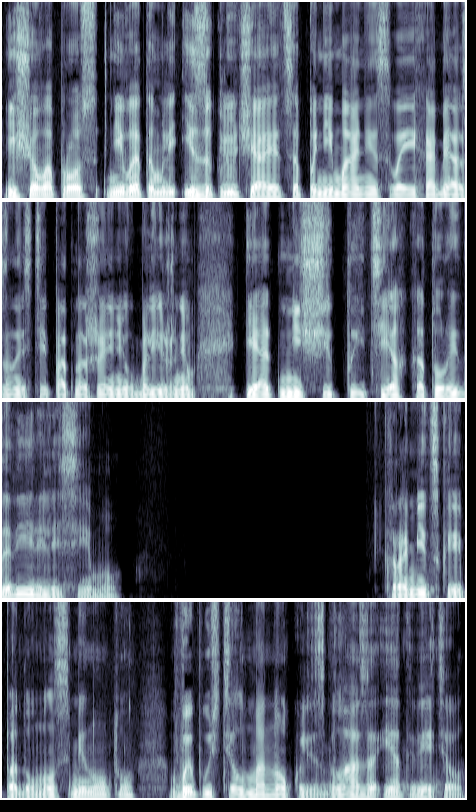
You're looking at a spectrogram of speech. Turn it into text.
Еще вопрос, не в этом ли и заключается понимание своих обязанностей по отношению к ближним и от нищеты тех, которые доверились ему. Крамицкий подумал с минуту, выпустил монокль из глаза и ответил:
